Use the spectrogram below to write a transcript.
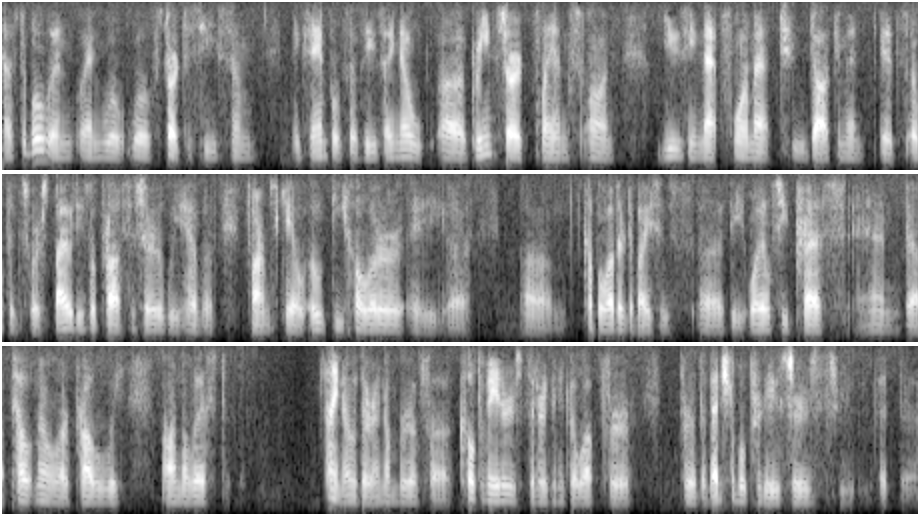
testable, and, and we'll we'll start to see some examples of these. I know uh, GreenStart plans on using that format to document its open source biodiesel processor. We have a farm scale oat dehuller, a uh, um, couple other devices, uh, the oilseed press and uh, pellet mill are probably on the list. I know there are a number of uh, cultivators that are going to go up for for the vegetable producers that uh,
